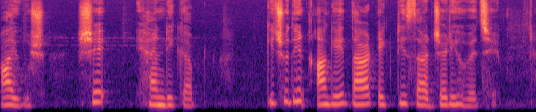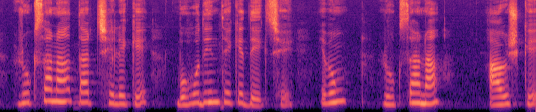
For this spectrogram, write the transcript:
আয়ুষ, সে হ্যান্ডিক্যাপ। কিছুদিন আগে তার একটি সার্জারি হয়েছে। রুকসানা তার ছেলেকে বহুদিন থেকে দেখছে এবং রুকসানা আয়ুষকে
